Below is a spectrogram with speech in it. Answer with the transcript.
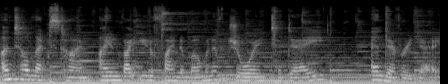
Until next time, I invite you to find a moment of joy today and every day.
